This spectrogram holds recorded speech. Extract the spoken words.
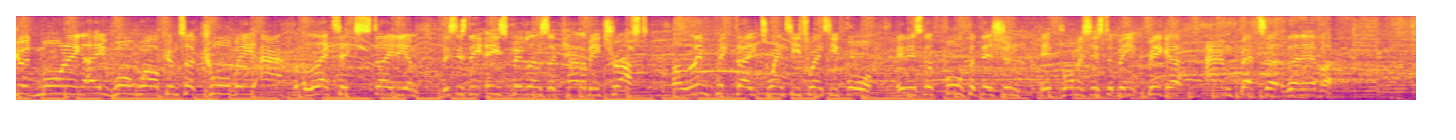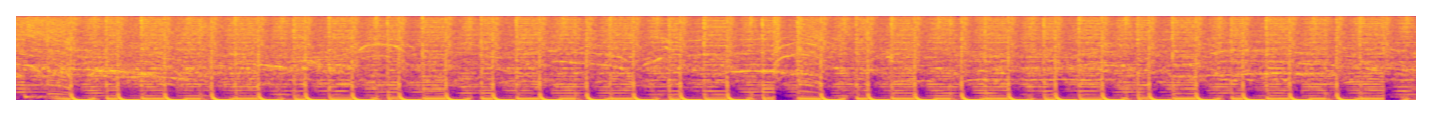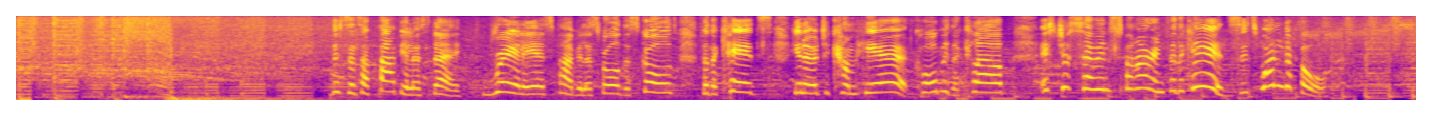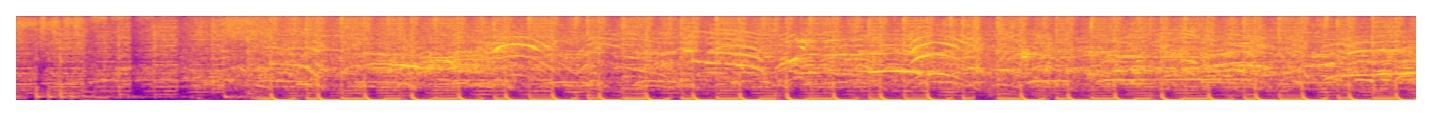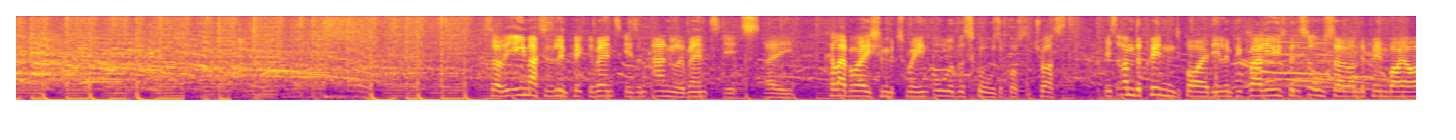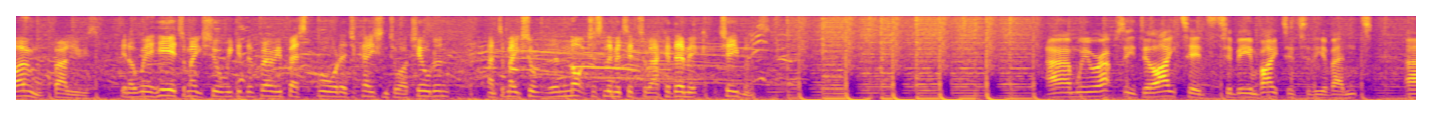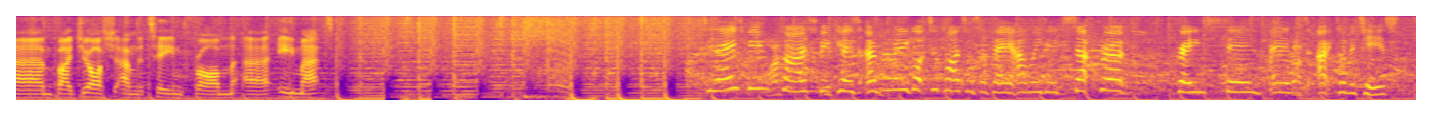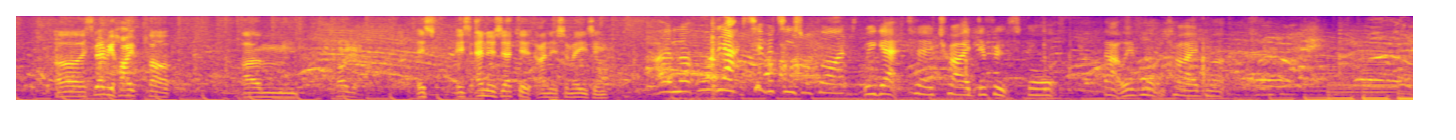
Good morning, a warm welcome to Corby Athletic Stadium. This is the East Midlands Academy Trust Olympic Day 2024. It is the fourth edition. It promises to be bigger and better than ever. This is a fabulous day. Really is fabulous for all the schools, for the kids, you know, to come here at Corby, the club. It's just so inspiring for the kids. It's wonderful. So the EMAT's Olympic event is an annual event. It's a collaboration between all of the schools across the trust. It's underpinned by the Olympic values, but it's also underpinned by our own values. You know, we're here to make sure we give the very best broad education to our children and to make sure that they're not just limited to academic achievements. and we were absolutely delighted to be invited to the event um, by Josh and the team from uh, EMAT. Today's been fast because everybody got to part in something and we did separate races and activities. Uh, it's very hyped up. Um, it's it's energetic and it's amazing. Um, all the activities were fun. We get to try different sports that we've not tried much.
